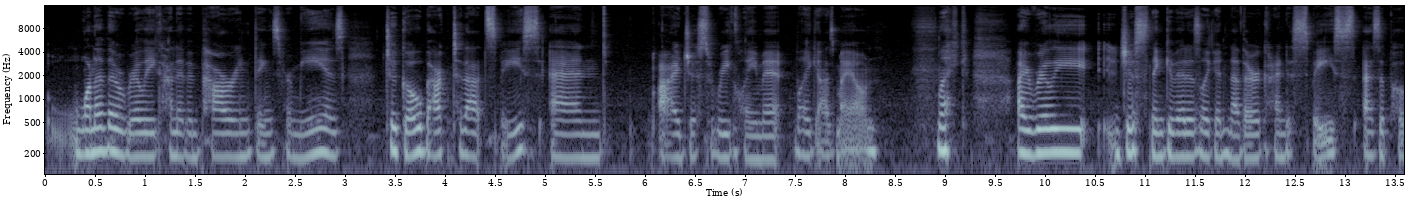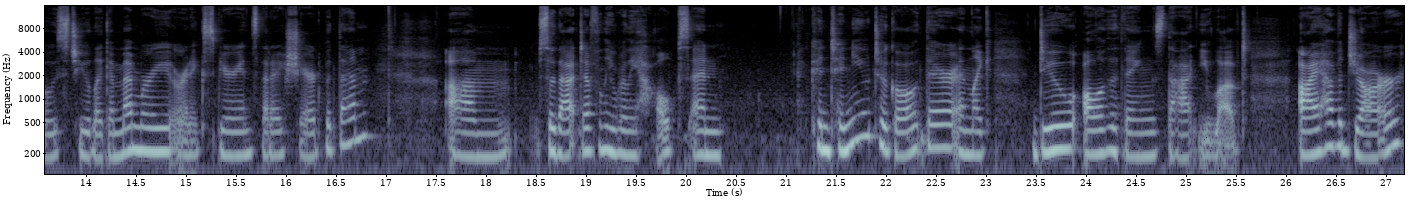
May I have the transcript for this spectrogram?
one of the really kind of empowering things for me is to go back to that space and I just reclaim it like as my own. Like I really just think of it as like another kind of space as opposed to like a memory or an experience that I shared with them. Um, so that definitely really helps. And continue to go out there and like do all of the things that you loved. I have a jar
